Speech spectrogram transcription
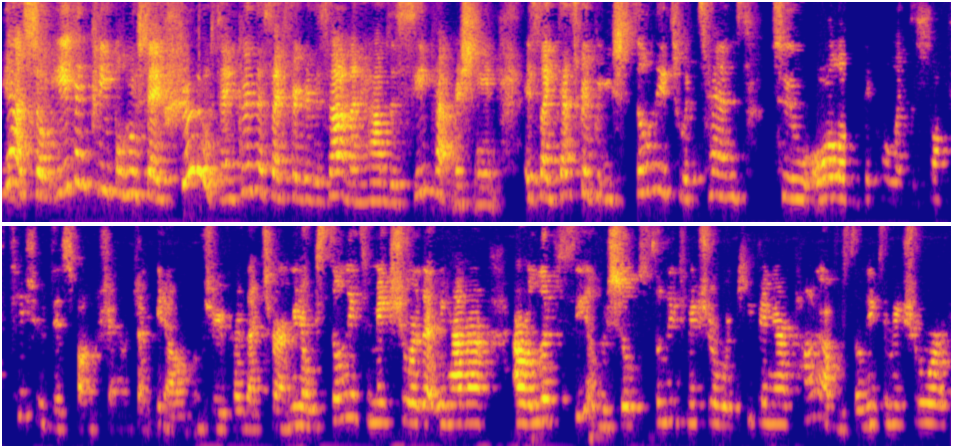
yeah so even people who say phew thank goodness I figured this out and I have the CPAP machine it's like that's great but you still need to attend to all of they call like the soft tissue dysfunction, which I'm, you know, I'm sure you've heard that term. You know, we still need to make sure that we have our, our lips sealed. We still still need to make sure we're keeping our tongue up. We still need to make sure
